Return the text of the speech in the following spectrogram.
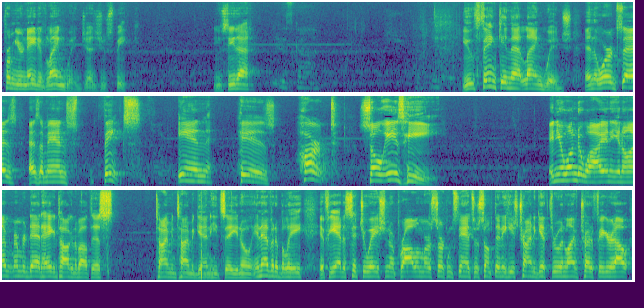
from your native language as you speak. You see that? You think in that language. And the word says as a man thinks in his heart so is he and you wonder why and you know I remember dad Hagin talking about this time and time again. He'd say you know inevitably if he had a situation or problem or circumstance or something that he's trying to get through in life try to figure it out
